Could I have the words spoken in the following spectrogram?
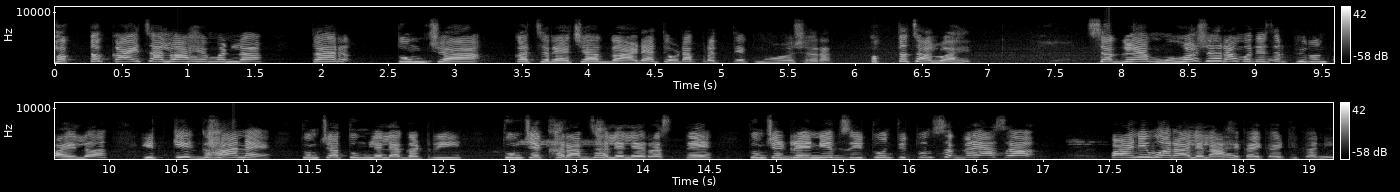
फक्त काय चालू आहे म्हणलं तर तुमच्या कचऱ्याच्या गाड्या तेवढ्या प्रत्येक मोहोळ शहरात फक्त चालू आहेत. सगळ्या मोहोळ शहरामध्ये जर फिरून पाहिलं इतकी घाण आहे तुमच्या तुंबलेल्या गटरी तुमचे खराब झालेले रस्ते तुमचे ड्रेनेज इथून तिथून सगळे असं पाणी वर आलेलं आहे काही काही ठिकाणी.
